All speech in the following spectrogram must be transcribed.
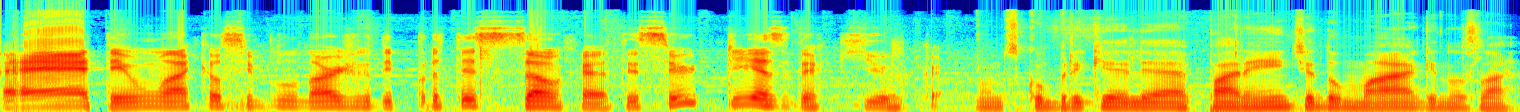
É, tem um lá que é o símbolo nórdico de proteção, cara. Tenho certeza daquilo, cara. Vamos descobrir que ele é parente do Magnus lá,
